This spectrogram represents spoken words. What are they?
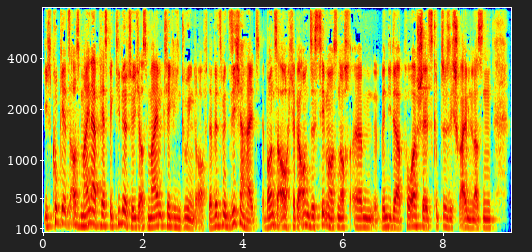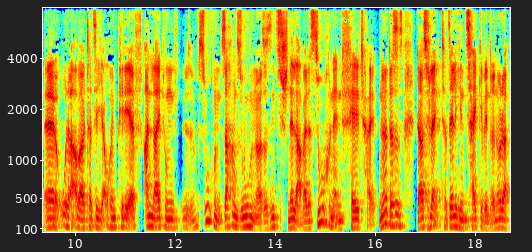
ich gucke jetzt aus meiner Perspektive natürlich, aus meinem täglichen Doing drauf. Da wird es mit Sicherheit, bei uns auch, ich habe ja auch ein Systemhaus noch, ähm, wenn die da PowerShell-Skripte sich schreiben lassen äh, oder aber tatsächlich auch in PDF-Anleitungen äh, suchen, Sachen suchen, also sind sie schneller, weil das Suchen entfällt halt. Ne? Das ist, da ist vielleicht tatsächlich ein Zeitgewinn drin. Oder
